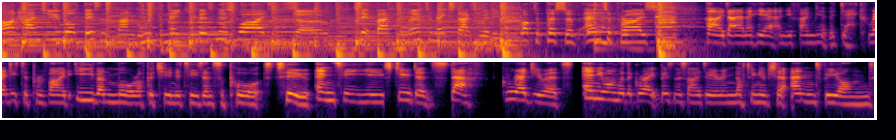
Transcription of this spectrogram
can't hand you a business plan, but we can make you business wise. So sit back and learn to make stacks with the octopus of enterprise. Hi, Diana here, and you find me at the deck, ready to provide even more opportunities and support to NTU students, staff, graduates, anyone with a great business idea in Nottinghamshire and beyond.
